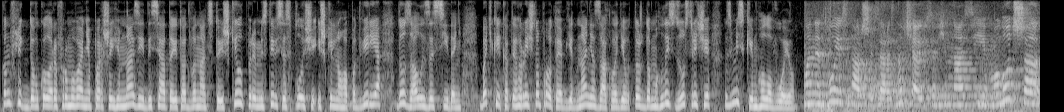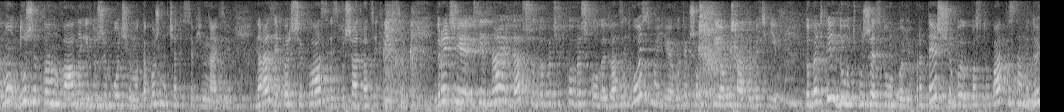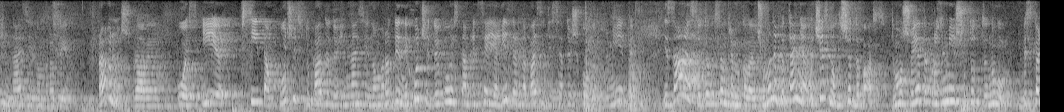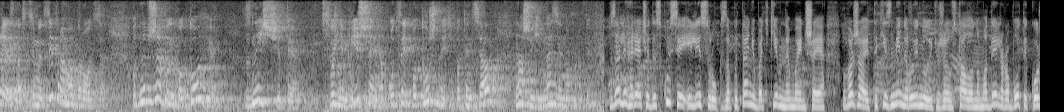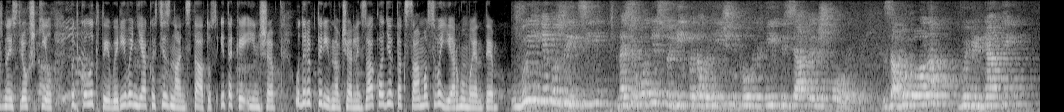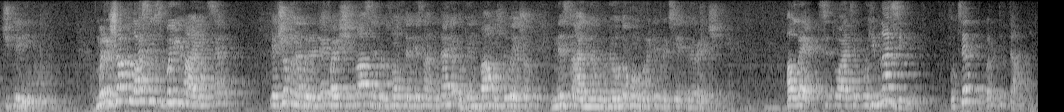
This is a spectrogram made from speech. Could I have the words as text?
Конфлікт довкола реформування першої гімназії 10 та 12 шкіл перемістився з площі і шкільного подвір'я до зали засідань. Батьки категорично проти об'єднання закладів, тож домоглись зустрічі з міським головою. У мене двоє старших зараз навчаються в гімназії. Молодша, ну дуже планували і дуже хочемо також навчатися в гімназії. Наразі перший клас СПШ 28. До речі, всі знають, да, що до початкової школи 28-ї, от якщо піти опитати батьків, то батьки йдуть уже з думкою про те, щоб поступати саме до гімназії номер 1 Правильно ж? Правильно. Ось і всі там хочуть вступати до гімназії номер 1 не хочуть до якогось там ліцея лідер на базі 10-ї школи, розумієте? І зараз, от Олександре Миколаївичу, у мене питання от, чесно лише до вас, тому що я так розумію, що тут ну безполезно з цими цифрами боротися. От невже ви готові знищити своїм рішенням оцей потужний потенціал нашої гімназії номер 1 В залі гаряча дискусія і ліс рук. Запитань у батьків не меншає. Вважають, такі зміни руйнують уже усталену модель роботи кожної з трьох шкіл, підколективи, рівень якості знань, статус і таке інше. У директорів навчальних закладів так само свої аргументи. У вигідній позиції на сьогодні стоїть педагогічний колектив 10-ї школи. Заборона вивільняти вчителів. Мережа класів зберігається. Якщо ви наберете перші класи, то знову таке знак питання, один-два, можливо, якщо не знаю, не, не готова говорити про ці е, речі. Але ситуація по гімназії, оце тепер питання.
